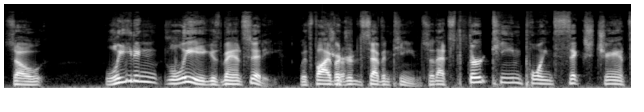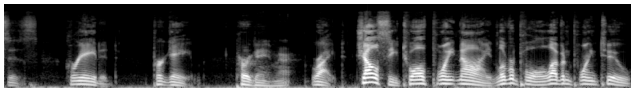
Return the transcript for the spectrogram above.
So leading the league is Man City with 517. So that's 13.6 chances created per game. Per game, right. Right. Chelsea, 12.9. Liverpool, 11.2.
